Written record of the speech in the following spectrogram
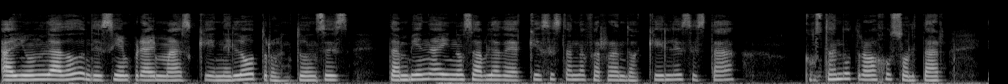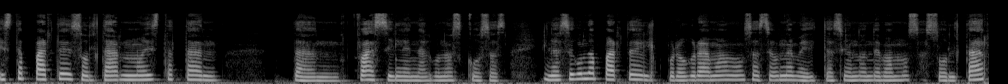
hay un lado donde siempre hay más que en el otro. Entonces, también ahí nos habla de a qué se están aferrando, a qué les está costando trabajo soltar. Esta parte de soltar no está tan tan fácil en algunas cosas. En la segunda parte del programa vamos a hacer una meditación donde vamos a soltar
